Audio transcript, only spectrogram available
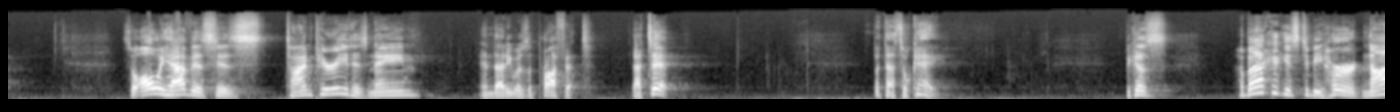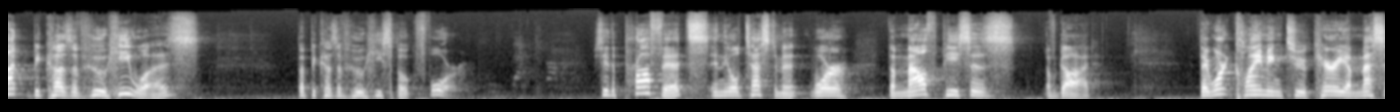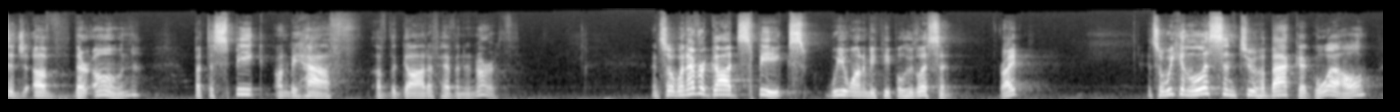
So all we have is his time period, his name, and that he was a prophet. That's it. But that's okay. Because Habakkuk is to be heard not because of who he was, but because of who he spoke for. See, the prophets in the Old Testament were the mouthpieces of God. They weren't claiming to carry a message of their own, but to speak on behalf of the God of heaven and earth. And so, whenever God speaks, we want to be people who listen, right? And so, we can listen to Habakkuk well,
